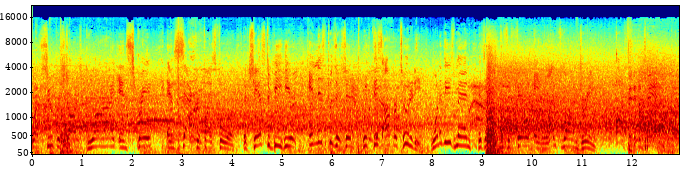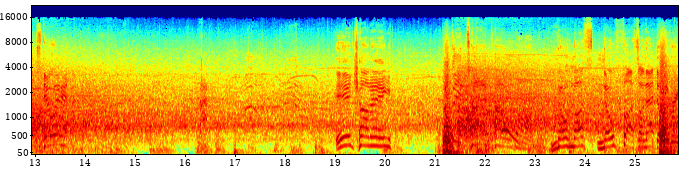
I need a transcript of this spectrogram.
what superstars grind and scrape and sacrifice for. The chance to be here in this position with this opportunity. One of these men is about to fulfill a lifelong dream. Off into the pin. Still in it. Incoming. Big time powerbomb. No muss, no fuss on that delivery.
